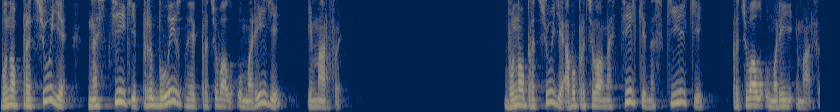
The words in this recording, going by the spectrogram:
Воно працює настільки приблизно, як працювало у Марії і Марфи. Воно працює або працювало настільки, наскільки працювало у Марії і Марфи.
